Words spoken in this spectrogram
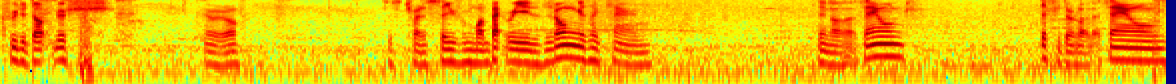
Through the darkness. There we go. Just trying to save my battery as long as I can. Don't like that sound. Definitely don't like that sound.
